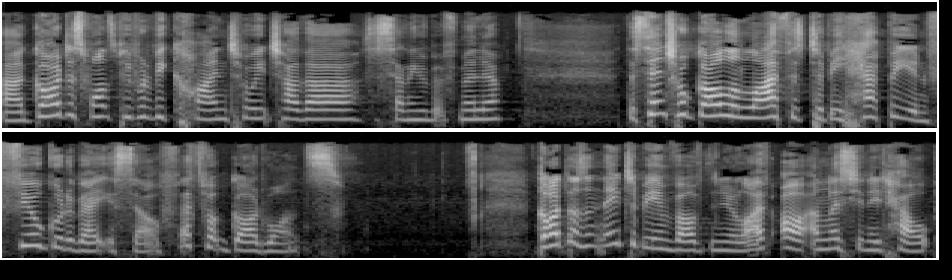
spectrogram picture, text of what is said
Uh, God just wants people to be kind to each other. Is this sounding a bit familiar? The central goal in life is to be happy and feel good about yourself. That's what God wants. God doesn't need to be involved in your life. Oh, unless you need help,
